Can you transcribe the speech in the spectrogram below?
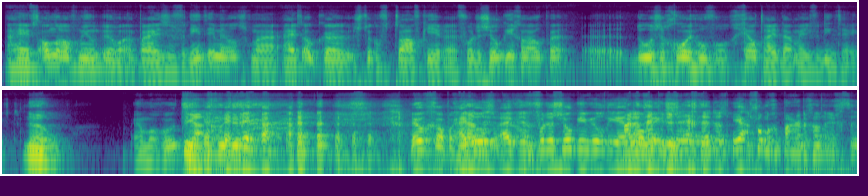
Hij heeft anderhalf miljoen euro aan prijzen verdiend inmiddels. Maar hij heeft ook een stuk of twaalf keer voor de Sulky gelopen. Eens een gooi hoeveel geld hij daarmee verdiend heeft. Nul. Helemaal goed. Ja, goed. Heel grappig. Hij Ja, wil, dus- hij, Voor de Sulky wilde hij Maar dat heb je dus echt, hè? Dat Ja. sommige paarden gewoon echt eh,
